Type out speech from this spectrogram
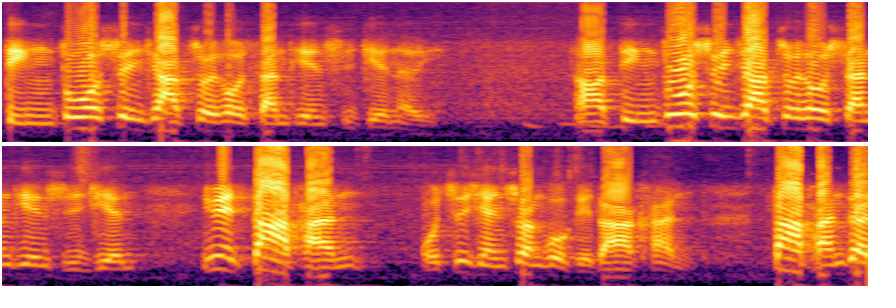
顶多剩下最后三天时间而已。啊，顶多剩下最后三天时间，因为大盘我之前算过给大家看，大盘在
